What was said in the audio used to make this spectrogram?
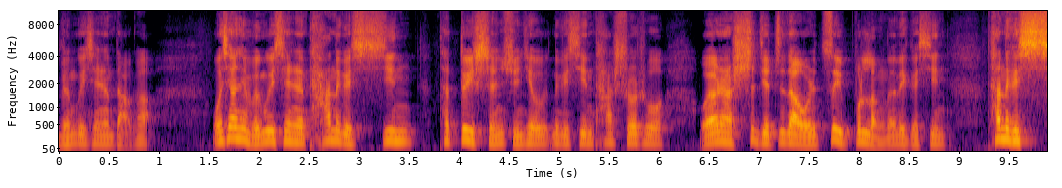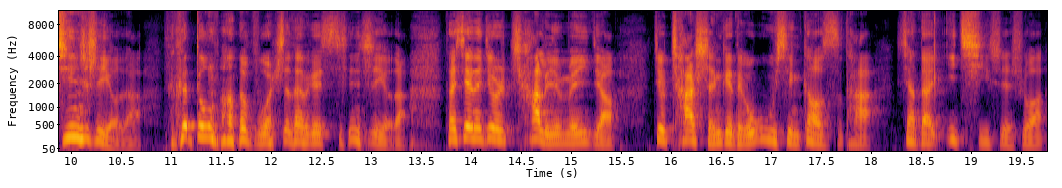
文贵先生祷告。我相信文贵先生他那个心，他对神寻求那个心，他说出。我要让世界知道我是最不冷的那个心，他那个心是有的，那个东方的博士的那个心是有的，他现在就是差临门一脚，就差神给他个悟性，告诉他，向他一起是说，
